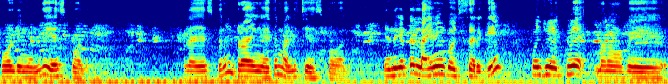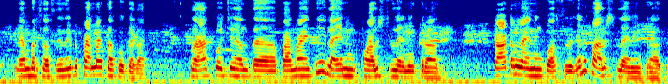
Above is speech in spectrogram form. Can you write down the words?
ఫోల్డింగ్ అనేది వేసుకోవాలి. అలా వేసుకొని డ్రాయింగ్ అయితే మళ్ళీ చేసుకోవాలి. ఎందుకంటే లైనింగ్కి వచ్చేసరికి కొంచెం ఎక్కువే మనం నెంబర్స్ వస్తుంది ఎందుకంటే పన్నా తక్కువ కదా. క్లాత్కి వచ్చేంత పన్నా అయితే లైనింగ్ పాలిస్టర్ లైనింగ్కి రాదు. కాటన్ లైనింగ్కి వస్తుంది కానీ పాలిస్టర్ లైనింగ్కి రాదు.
